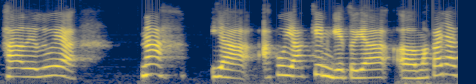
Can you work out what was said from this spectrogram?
Haleluya. Nah, ya aku yakin gitu ya. eh, makanya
